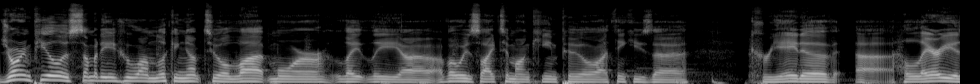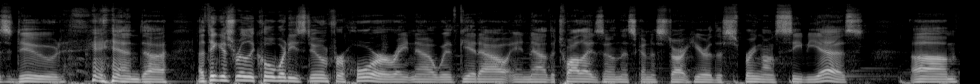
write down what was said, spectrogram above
Jordan Peele is somebody who I'm looking up to a lot more lately. Uh, I've always liked him on Key and Peele. I think he's a creative, uh, hilarious dude, and uh, I think it's really cool what he's doing for horror right now with Get Out and now the Twilight Zone that's going to start here this spring on CBS. Um,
